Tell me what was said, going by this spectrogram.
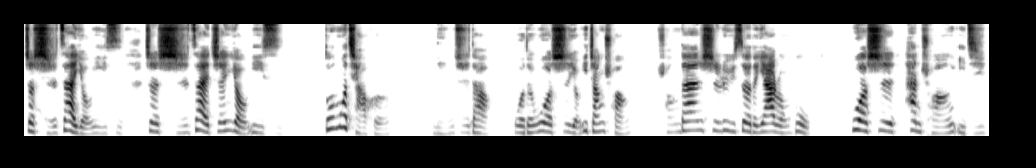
这实在有意思，这实在真有意思，多么巧合！您知道，我的卧室有一张床，床单是绿色的鸭绒布，卧室和床以及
